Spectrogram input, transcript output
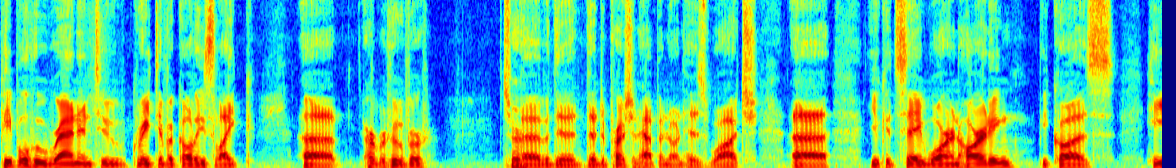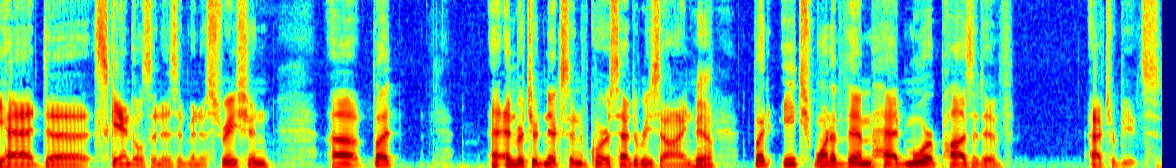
people who ran into great difficulties, like uh, Herbert Hoover, sure. uh, the the depression happened on his watch. Uh, you could say Warren Harding because he had uh, scandals in his administration, uh, but and Richard Nixon, of course, had to resign. Yeah. But each one of them had more positive attributes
